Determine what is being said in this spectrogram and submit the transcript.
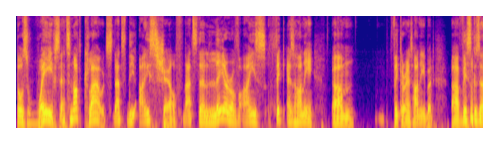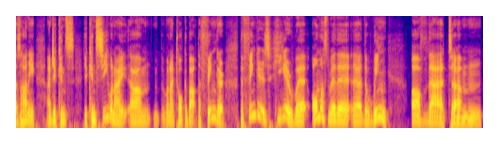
those waves. That's not clouds. That's the ice shelf. That's the layer of ice, thick as honey, um, thicker as honey, but uh, viscous as honey. And you can you can see when I um, when I talk about the finger, the finger is here, where almost where the uh, the wing of that um,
